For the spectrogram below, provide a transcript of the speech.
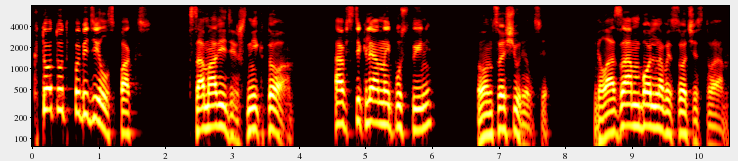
«Кто тут победил, Спакс?» «Сама видишь, никто!» А в стеклянной пустыне?» Он сощурился. «Глазам больно высочество.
